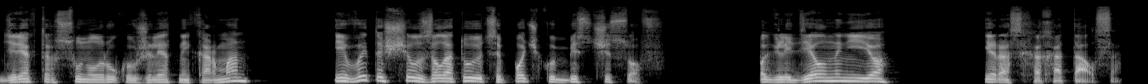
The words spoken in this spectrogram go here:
Директор сунул руку в жилетный карман и вытащил золотую цепочку без часов. Поглядел на нее и расхохотался.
